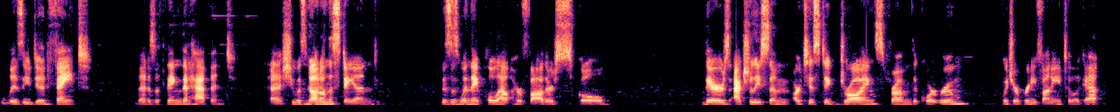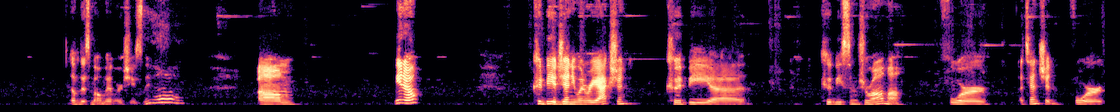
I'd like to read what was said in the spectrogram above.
Lizzie did faint. That is a thing that happened. Uh, she was not on the stand. This is when they pull out her father's skull. There's actually some artistic drawings from the courtroom, which are pretty funny to look at, of this moment where she's, um, you know, could be a genuine reaction, could be, uh, could be some drama for attention, for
